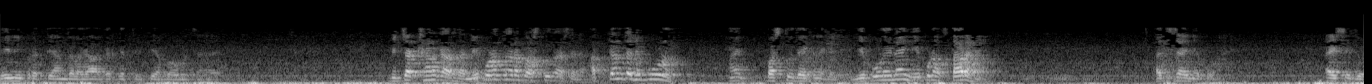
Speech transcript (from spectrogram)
ऋणी प्रत्यांग लगा करके तृतीय बहुवचन है। विचक्षण का अर्थ निपुणतर वस्तु दर्शन अत्यंत निपुण है वस्तु देखने के लिए। निपुण ही नहीं निपुणतर है। अतिशय निपुण है। ऐसे जो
